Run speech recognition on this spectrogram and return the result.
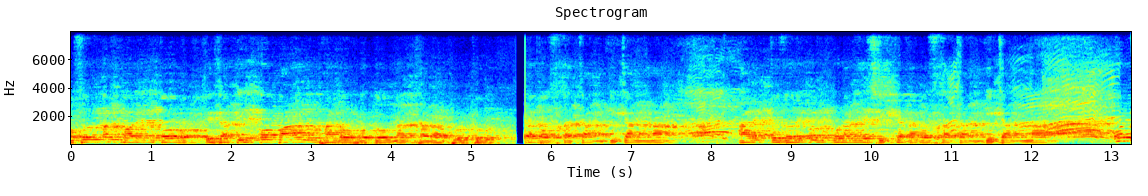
মুসলমান বলেন তো, এ জাতির কপাল ভালো হতো না, খারাপ হতো। ব্যবস্থা চান কি চান না আর একটু জোরে কোন কোরআনের শিক্ষা ব্যবস্থা চান কি চান না? ওরে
